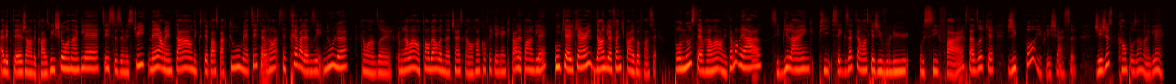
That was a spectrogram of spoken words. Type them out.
Elle écoutait genre The Cosby Show en anglais, Sesame Street, mais en même temps, on écoutait Passe-Partout. Mais c'était vraiment. C'était très valorisé. Nous, là, comment dire, vraiment, on tombait en bas de notre chaise quand on rencontrait quelqu'un qui parlait pas anglais ou quelqu'un d'anglophone qui parlait pas français. Pour nous, c'était vraiment, on est à Montréal, c'est bilingue, puis c'est exactement ce que j'ai voulu aussi faire. C'est-à-dire que j'ai pas réfléchi à ça. J'ai juste composé en anglais.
